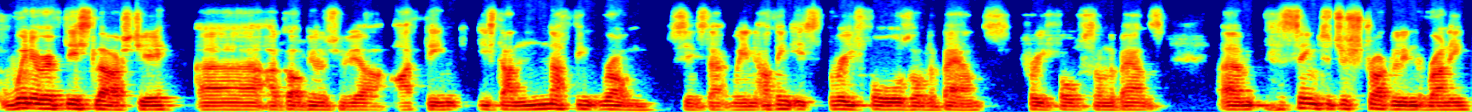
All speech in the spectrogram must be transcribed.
winner of this last year. Uh, I've got to be honest with you, I think he's done nothing wrong since that win. I think it's three fours on the bounce, three fourths on the bounce. Um, has seemed to just struggle in the running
